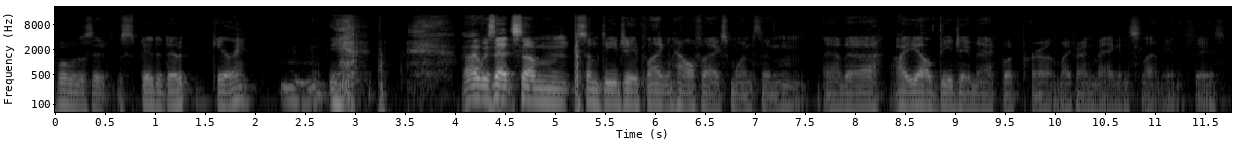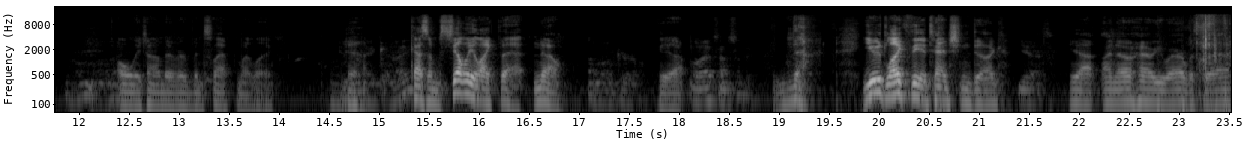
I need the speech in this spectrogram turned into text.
what was it? Spit it out, Gary. Mhm. Yeah. I was at some some DJ playing in Halifax once, and and uh, I yelled DJ MacBook Pro, and my friend Megan slapped me in the face. Only time I've ever been slapped in my life. Yeah, guy? because I'm silly like that. No. Oh, girl. Yeah. Well, that's not so good. You'd like the attention, Doug. Yes. Yeah, I know how you are with that.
